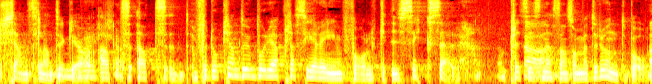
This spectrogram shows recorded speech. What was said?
känslan, tycker jag. verkligen. Att, att, för då kan du börja placera in folk i sexer, precis nästan som ett runt bord.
